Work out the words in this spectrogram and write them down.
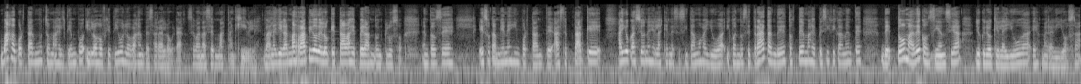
vas a cortar mucho más el tiempo y los objetivos los vas a empezar a lograr, se van a hacer más tangibles, van a llegar más rápido de lo que estabas esperando incluso. Entonces, eso también es importante, aceptar que hay ocasiones en las que necesitamos ayuda y cuando se tratan de estos temas específicamente de toma de conciencia, yo creo que la ayuda es maravillosa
